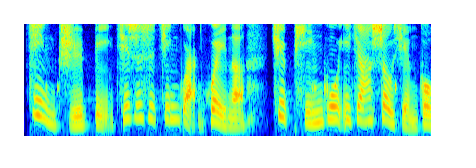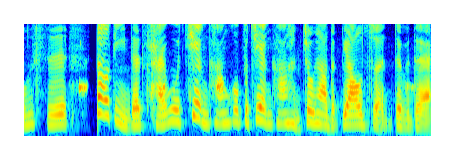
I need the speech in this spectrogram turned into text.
净值比，其实是金管会呢去评估一家寿险公司到底你的财务健康或不健康很重要的标准，对不对？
